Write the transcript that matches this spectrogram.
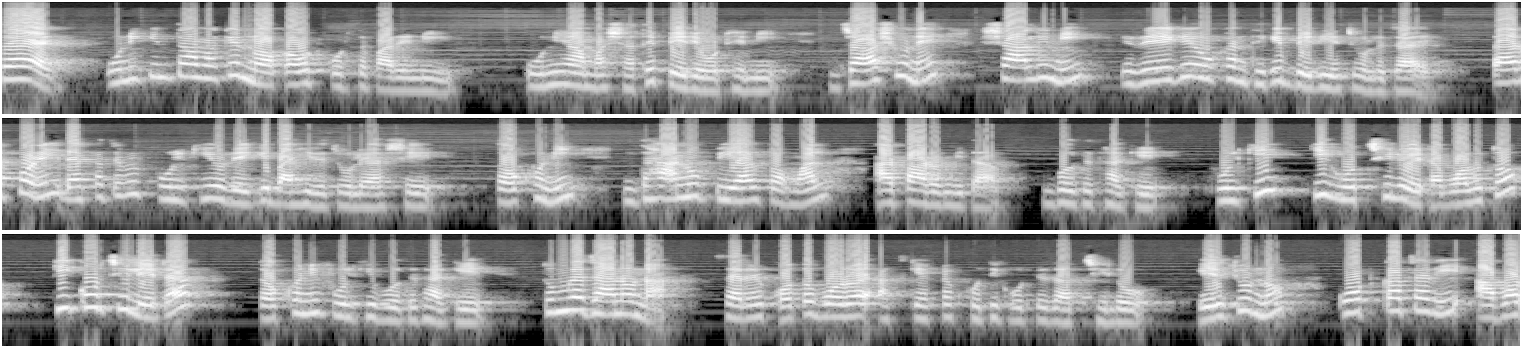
স্যার, উনি কিন্তু আমাকে নক আউট করতে পারেনি। উনি আমার সাথে পেরে ওঠেনি। যা শুনে শালিনী রেগে ওখান থেকে বেরিয়ে চলে যায়। তারপরেই দেখা যাবে ফুলকিও রেগে বাহিরে চলে আসে। তখনই ধানু, পিয়াল, তমাল আর পারমিতা বলতে থাকে, ফুলকি, কি হচ্ছিল এটা বলো তো? কি করছিল এটা? তখনই ফুলকি বলতে থাকে, তোমরা জানো না, স্যারের কত বড় আজকে একটা ক্ষতি করতে যাচ্ছিল। এর জন্য কোর্ট কাচারি আবার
